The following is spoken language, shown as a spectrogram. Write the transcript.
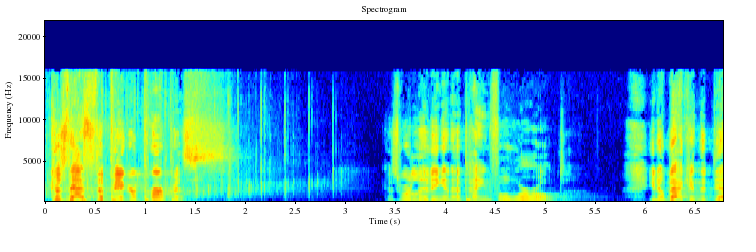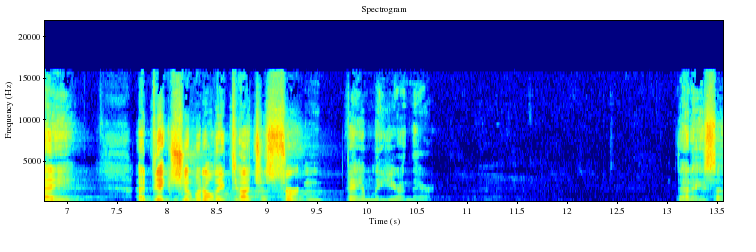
Because that's the bigger purpose. Because we're living in a painful world. You know, back in the day, addiction would only touch a certain family here and there. That ain't so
